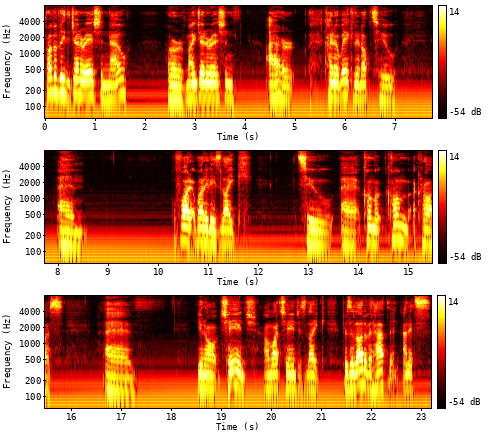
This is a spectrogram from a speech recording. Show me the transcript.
probably the generation now or my generation are kind of waking it up to um, what what it is like to uh, come come across um, you know change and what change is like. There's a lot of it happening and it's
